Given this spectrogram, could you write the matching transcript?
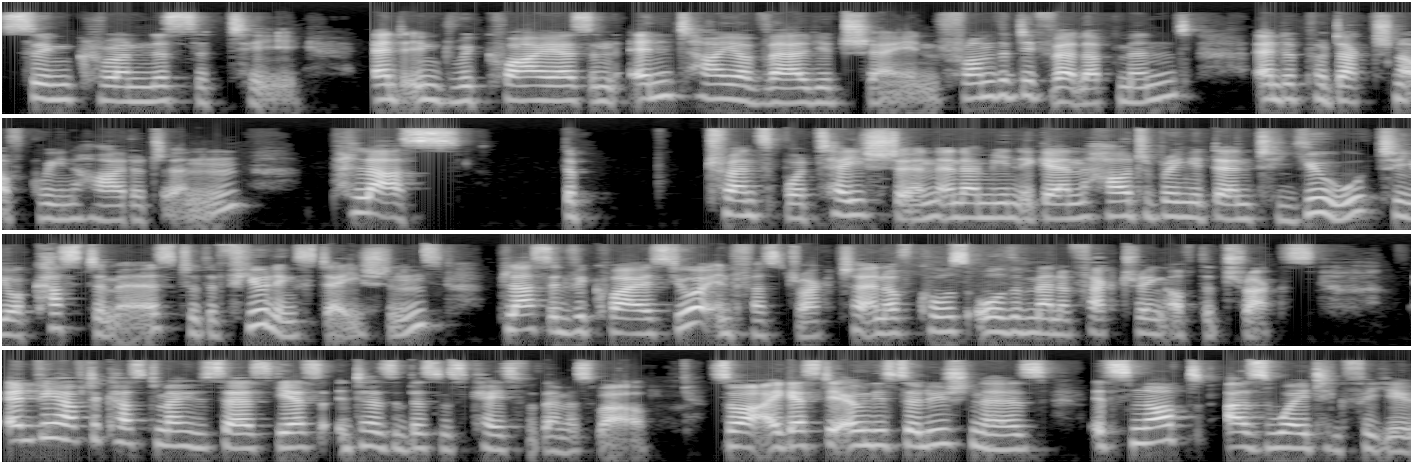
synchronicity, and it requires an entire value chain from the development and the production of green hydrogen, plus transportation. And I mean, again, how to bring it then to you, to your customers, to the fueling stations. Plus it requires your infrastructure and of course, all the manufacturing of the trucks. And we have the customer who says, yes, it has a business case for them as well. So I guess the only solution is it's not us waiting for you.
